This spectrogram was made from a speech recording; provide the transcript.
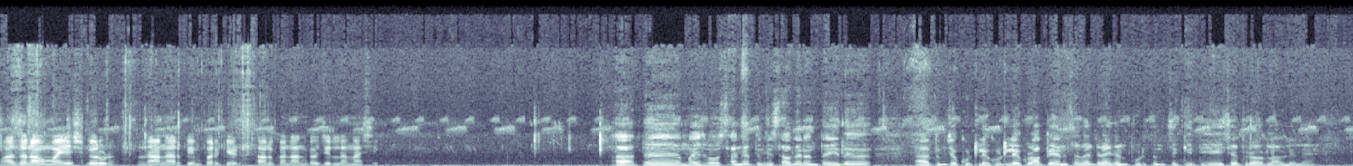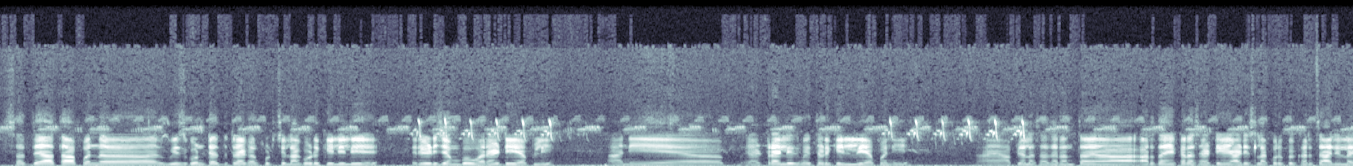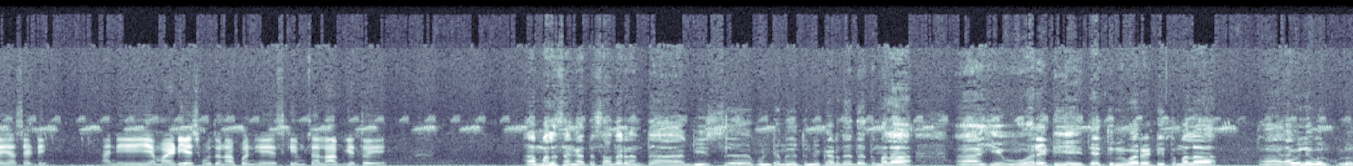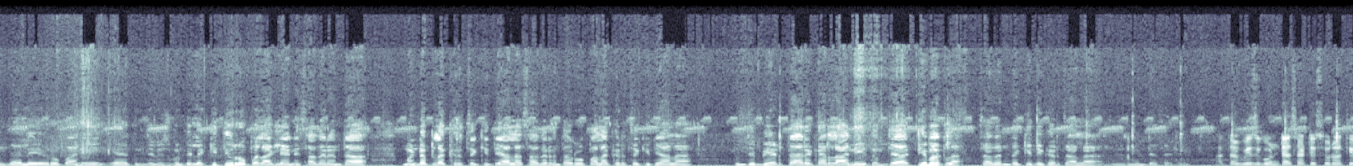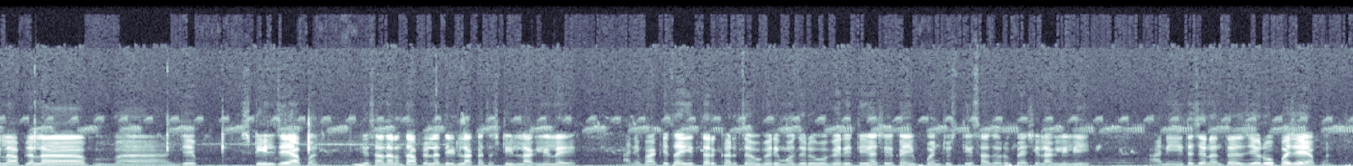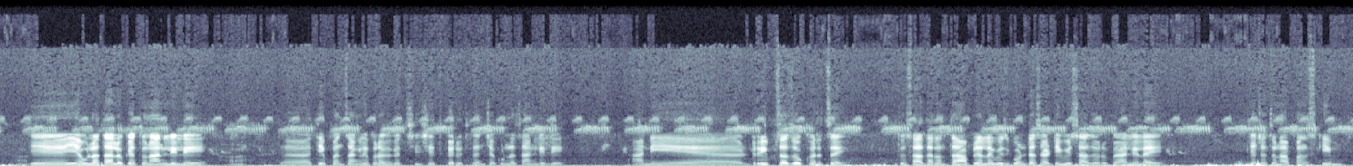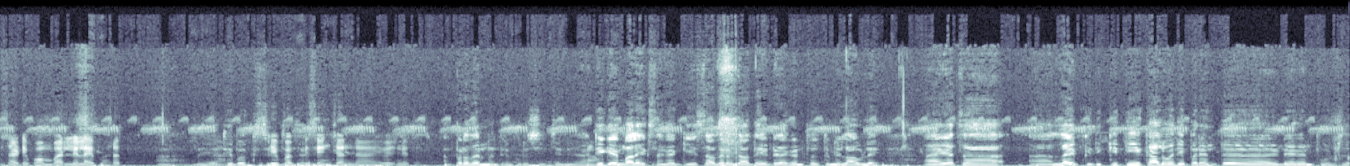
माझं नाव महेश गरुड राहणार पिंपरखेड तालुका नांदगाव जिल्हा नाशिक. हा तर महेश भाऊ सांगा तुम्ही साधारणतः इथं अं, तुमचे कुठले कुठले क्रॉप आहे आणि सध्या ड्रॅगन फ्रूट तुमचे किती क्षेत्रावर लावलेलं आहे? सध्या आता आपण अं, वीस गुंठ्यात ड्रॅगन फ्रूटची लागवड केलेली आहे. रेड जम्बो व्हरायटी आहे आपली. आणि ट्रायलेज मेथड केलेली आहे आपण ही. अं, आपल्याला साधारणतः अर्धा एकरासाठी अडीच लाख रुपये खर्च आलेला आहे यासाठी. आणि एम आय डी एसमधून आपण हे स्कीमचा लाभ घेतो आहे आम्हाला सांगा आता साधारणतः वीस गुंठ्यामध्ये तुम्ही करताय तर तुम्हाला अं, ही व्हरायटी आहे त्या तुम्ही व्हरायटी तुम्हाला अवेलेबल कुठून झाले? रोप आणि अं, तुमच्या वीस गुंठ्याला किती रोपं लागले आणि साधारणतः मंडपला खर्च किती आला? साधारणतः रोपाला खर्च किती आला? तुमचे बेड तयार करायला आणि तुमच्या ठिबकला साधारणतः किती खर्च आला वीस गुंठ्यासाठी? आता वीस गुंठ्यासाठी सुरुवातीला आपल्याला अं, जे स्टील जे आहे आपण ते साधारणतः आपल्याला दीड लाखाचं स्टील लागलेलं आहे. आणि बाकीचा इतर खर्च वगैरे मजुरी वगैरे ते असे काही पंचवीस तीस हजार रुपये अशी लागलेली आहे. आणि त्याच्यानंतर जे रोपं जे आहे आपण ते येवला तालुक्यातून आणलेले आहे. ते पण चांगले प्रगतशील शेतकरी होते त्यांच्याकडूनच आणलेले आणि ड्रीपचा जो खर्च आहे तो साधारणतः आपल्याला वीस गुंठ्यासाठी वीस हजार रुपये आलेला आहे. त्याच्यातून आपण स्कीमसाठी फॉर्म भरलेला आहे परत. म्हणजे ठिबक सिंचन. प्रधानमंत्री कृषी सिंचन योजना. ठीक आहे मला एक सांगा की साधारणतः आता हे ड्रॅगन फ्रूट तुम्ही लावलंय. अं, याचा लाईफ किती किती कालावधीपर्यंत ड्रॅगन फ्रूट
